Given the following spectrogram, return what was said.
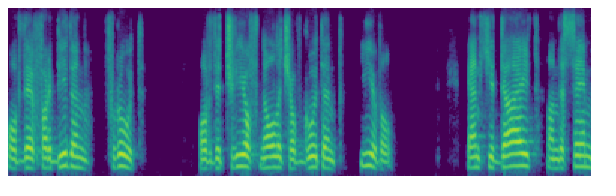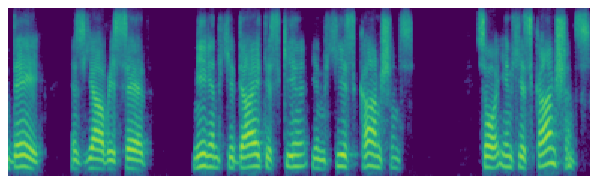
of the forbidden fruit of the tree of knowledge of good and evil. And he died on the same day as Yahweh said, meaning he died in his conscience. So in his conscience,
